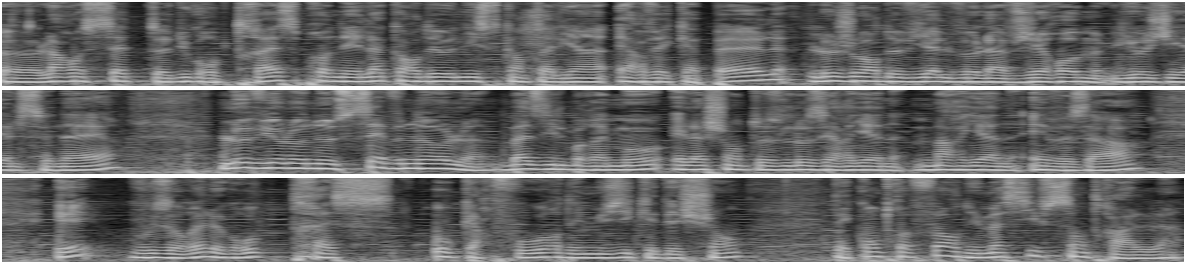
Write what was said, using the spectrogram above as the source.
euh, la recette du groupe Tresse, prenez l'accordéoniste cantalien Hervé Capel, le joueur de vielle velave Jérôme Liogi Elsener, le violonneux Sévenol Basile Brémo et la chanteuse lozérienne Marianne Evezard, et vous aurez le groupe Tresse, au carrefour des musiques et des chants, des contreforts du Massif central.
